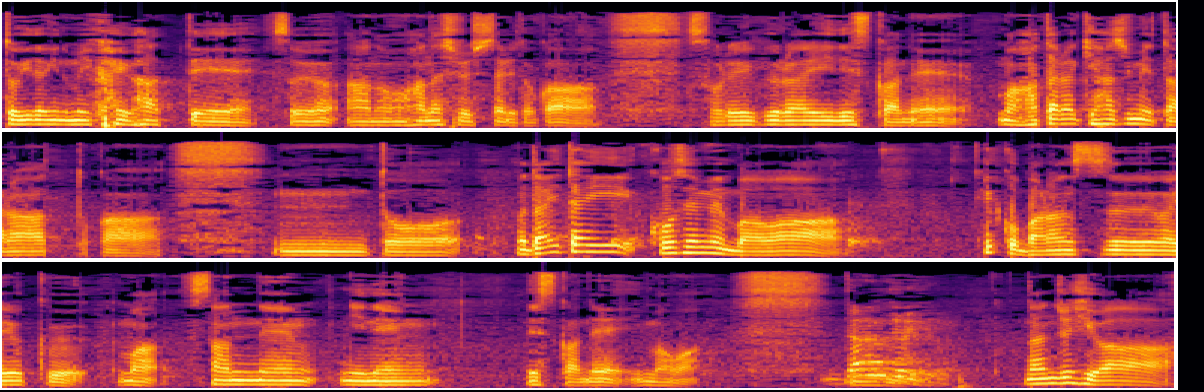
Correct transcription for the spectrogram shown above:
時々飲み会があって、そういう、あの、話をしたりとか、それぐらいですかね。まあ、働き始めたらとか、うーんと、まあ、大体、構成メンバーは、結構バランスがよく、まあ、3年、2年ですかね、今は。男女比男女比は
